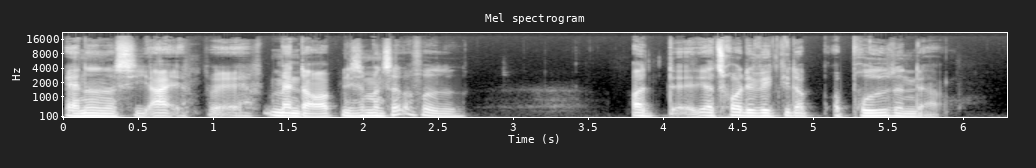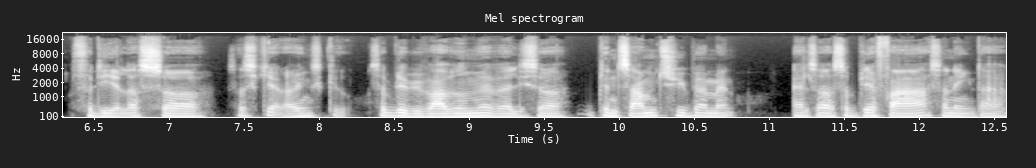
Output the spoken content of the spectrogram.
Andet end at sige, ej, øh, mand der op, ligesom han selv har fået det. Og jeg tror, det er vigtigt at, at bryde den der. Fordi ellers så, så sker der ingen skid. Så bliver vi bare ved med at være lige så den samme type af mand. Altså, så bliver far sådan en, der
